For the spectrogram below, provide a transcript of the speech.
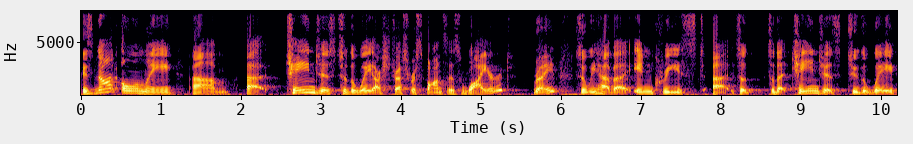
is not only um, uh, changes to the way our stress response is wired, right? So we have an increased, uh, so, so that changes to the way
